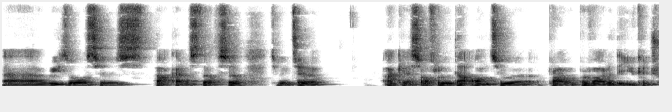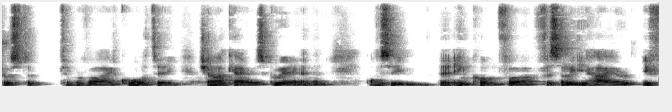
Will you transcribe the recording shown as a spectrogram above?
uh, resources, that kind of stuff. So to be able to I guess offload that onto a private provider that you can trust to, to provide quality childcare is great. And then obviously the income for facility hire, if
